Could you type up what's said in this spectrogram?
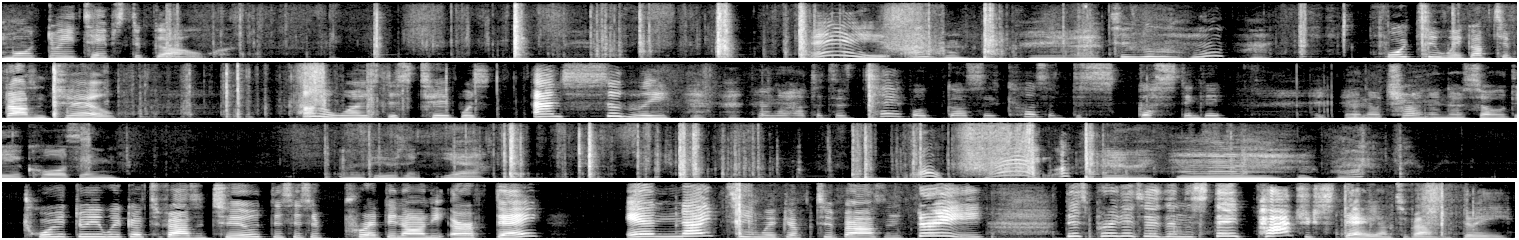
More three tapes to go. 2003. Uh, 42 week of 2002. Otherwise, this tape was absolutely. And I had to do tape because because of disgusting thing. And I'm turning the causing confusing. Yeah. Oh, hey. 23 week of 2002. This is a printing on the Earth Day. And 19 week of 2003. This printed is in the St. Patrick's Day on 2003.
